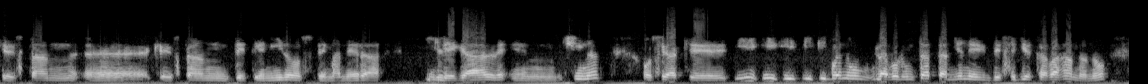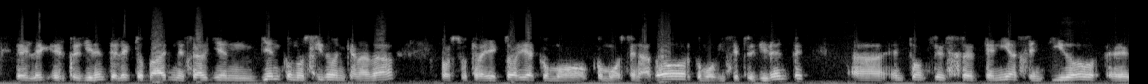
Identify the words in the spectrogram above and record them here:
que están que están detenidos de manera ilegal en China. O sea que, y, y, y, y- bueno, la voluntad también de, seguir trabajando, ¿no? El, el presidente electo Biden es alguien bien conocido en Canadá por su trayectoria como, como senador, como vicepresidente. Ah, entonces eh, tenía sentido eh,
